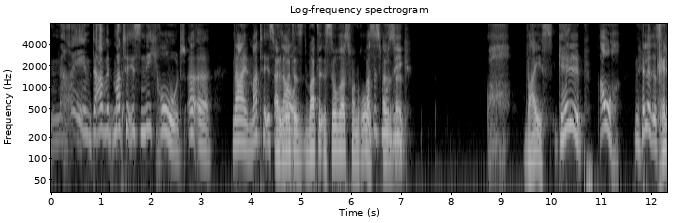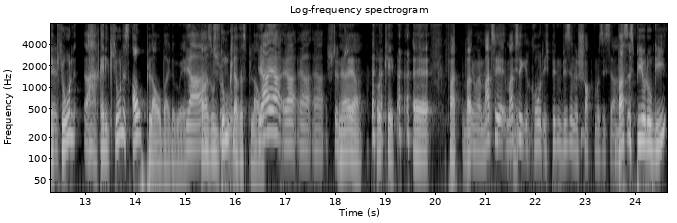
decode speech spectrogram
Nein, David, Mathe ist nicht rot. Äh, äh. Nein, Mathe ist Also blau. Leute, Mathe ist sowas von rot. was ist Also Musik? da- weiß. Gelb. Auch. Ein helleres Gelb. Religion, ah, Religion ist auch blau, by the way. Ja, Aber so ein true. dunkleres Blau. Ja, ja, ja, ja, ja, stimmt. ja, ja. Okay. äh, wat, wat, Junge, Mathe, Mathe rot. Ich bin ein bisschen geschockt, muss ich sagen. was ist Biologie?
